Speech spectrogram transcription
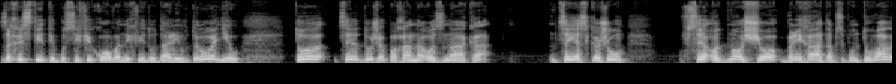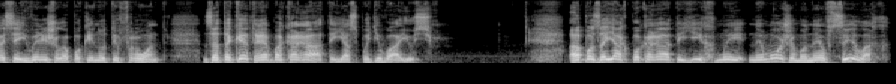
захистити бусифікованих від ударів дронів, то це дуже погана ознака. Це я скажу все одно, що бригада б збунтувалася і вирішила покинути фронт. За таке треба карати, я сподіваюсь. А позаяк покарати їх ми не можемо, не в силах.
